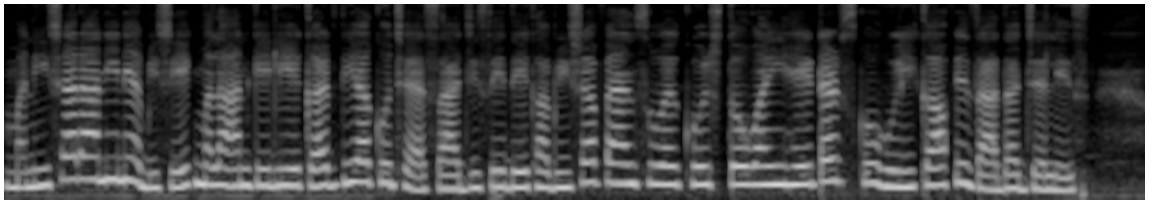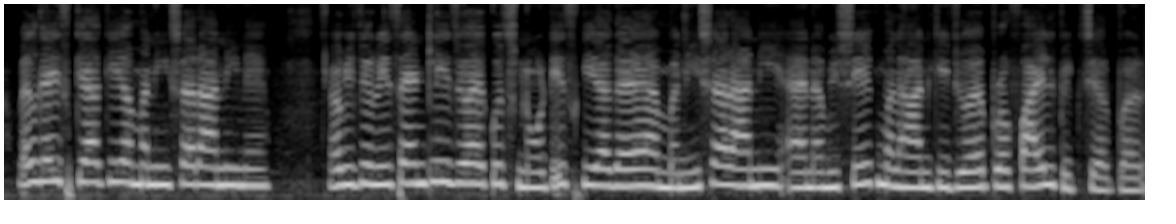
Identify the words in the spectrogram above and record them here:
मनीषा रानी ने अभिषेक मल्हान के लिए कर दिया कुछ ऐसा, जिसे देख अभिषा फैंस हुए खुश तो वहीं हेटर्स को हुई काफ़ी ज़्यादा जलिस वेल गाइस क्या किया मनीषा रानी ने? अभी जो रिसेंटली जो है कुछ नोटिस किया गया है मनीषा रानी एंड अभिषेक मल्हान की जो है प्रोफ़ाइल पिक्चर पर।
